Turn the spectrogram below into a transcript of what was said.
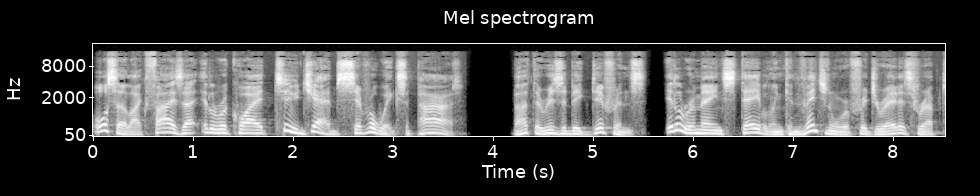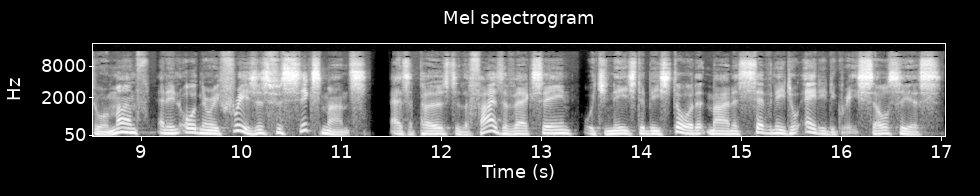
Also, like Pfizer, it'll require two jabs several weeks apart. But there is a big difference. It'll remain stable in conventional refrigerators for up to a month and in ordinary freezers for six months, as opposed to the Pfizer vaccine, which needs to be stored at minus 70 to 80 degrees Celsius.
